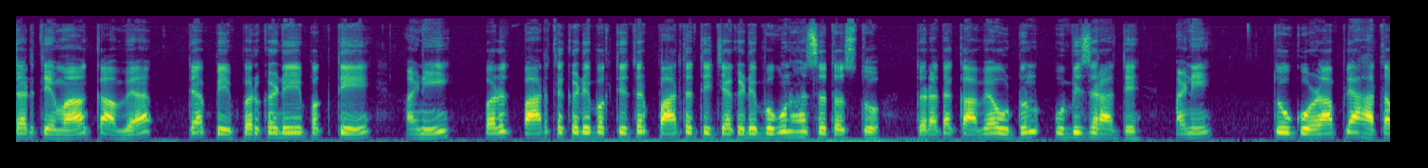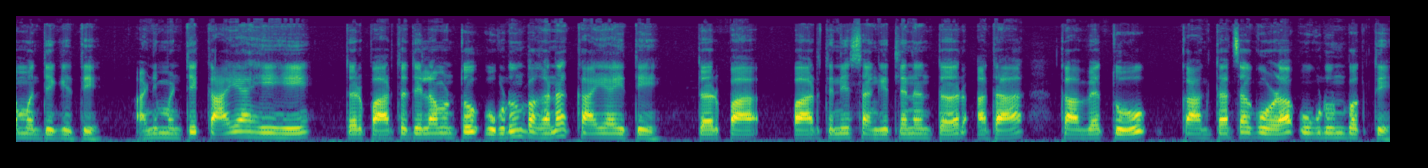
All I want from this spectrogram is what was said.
तर तेव्हा काव्या त्या पेपरकडे बघते आणि परत पार्थकडे बघते तर पार्थ त्याच्याकडे बघून हसत असतो. तर आता काव्या उठून उभीच राहते आणि तो गोळा आपल्या हातामध्ये घेते आणि म्हणते काय आहे हे? तर पार्थ तिला म्हणतो उघडून बघा ना काय आहे ते. तर पा पार्थने सांगितल्यानंतर आता काव्या तो कागदाचा गोळा उघडून बघते.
